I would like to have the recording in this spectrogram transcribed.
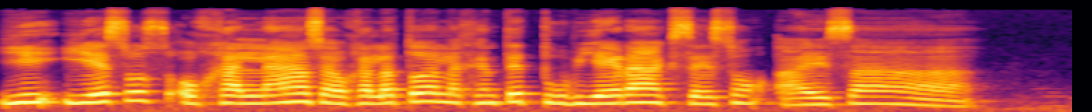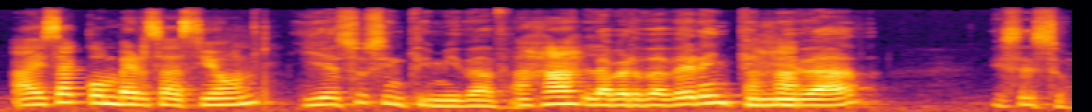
Y, y esos, ojalá, o sea, ojalá toda la gente tuviera acceso a esa, a esa conversación. Y eso es intimidad. Ajá. La verdadera intimidad es eso.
